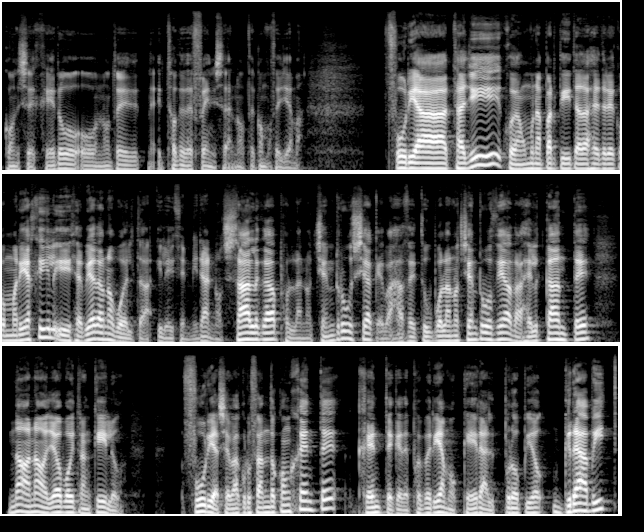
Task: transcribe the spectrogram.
consejero o no te, esto de defensa, no sé cómo se llama. Furia está allí, juegan una partidita de ajedrez con María Gil y dice, voy a dar una vuelta. Y le dice, mira, no salgas por la noche en Rusia, ¿qué vas a hacer tú por la noche en Rusia? Das el cante. No, no, yo voy tranquilo. Furia se va cruzando con gente, gente que después veríamos que era el propio Gravit,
